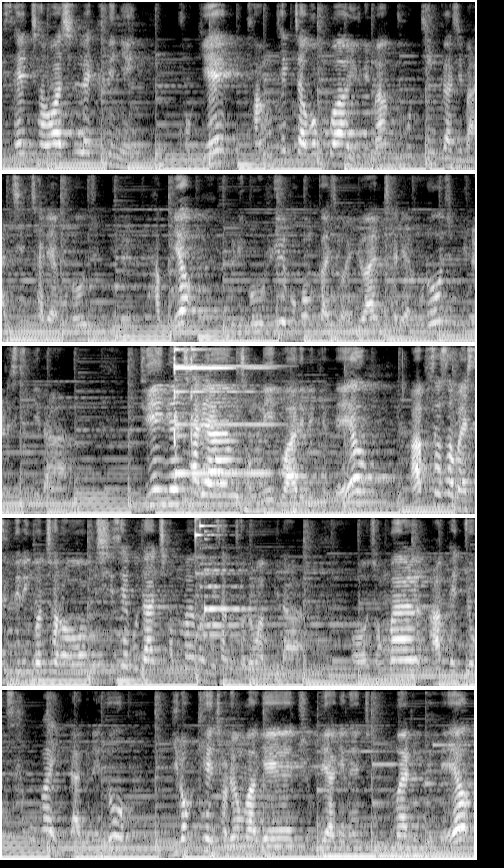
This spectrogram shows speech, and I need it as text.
세차와 실내 클리닝 거기에 광택 작업과 유리막 코팅까지 마친 차량으로 준비를 하고요. 그리고 휠 복원까지 완료한 차량으로 준비를 했습니다. 뒤에 있는 차량 정리 도와드릴 텐데요. 앞서서 말씀드린 것처럼 시세보다 천만 원 이상 저렴합니다. 어, 정말 앞에 쪽 사고가 있다 그래도 이렇게 저렴하게 준비하기는 정말 힘든데요.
